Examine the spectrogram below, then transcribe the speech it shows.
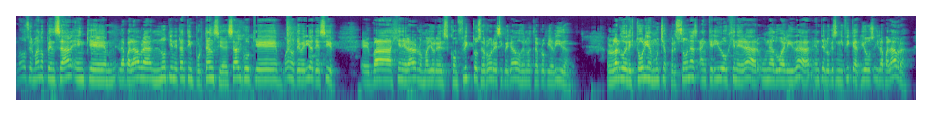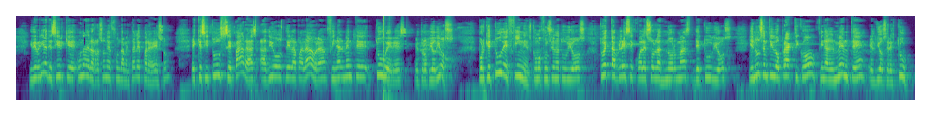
Amados hermanos, pensar en que mm, la palabra no tiene tanta importancia es algo que, bueno, debería decir, eh, va a generar los mayores conflictos, errores y pecados de nuestra propia vida. A lo largo de la historia, muchas personas han querido generar una dualidad entre lo que significa Dios y la palabra. Y debería decir que una de las razones fundamentales para eso es que si tú separas a Dios de la palabra, finalmente tú eres el propio Dios. Porque tú defines cómo funciona tu Dios, tú estableces cuáles son las normas de tu Dios y en un sentido práctico, finalmente, el Dios eres tú.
